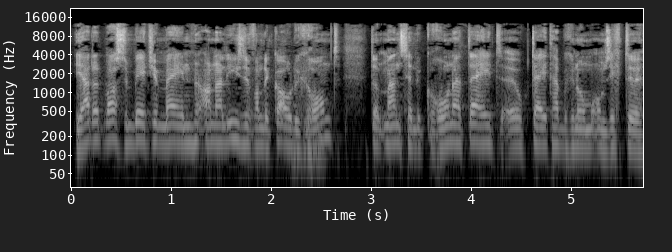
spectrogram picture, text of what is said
Ja, dat was een beetje mijn analyse van de koude grond. Dat mensen in de coronatijd ook tijd hebben genomen om zich te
